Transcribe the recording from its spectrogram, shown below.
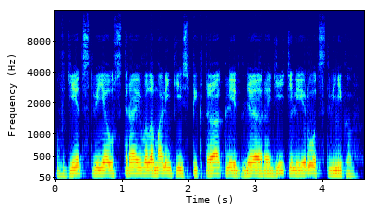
в детстве я устраивала маленькие спектакли для родителей и родственников.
